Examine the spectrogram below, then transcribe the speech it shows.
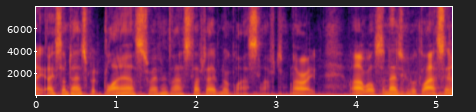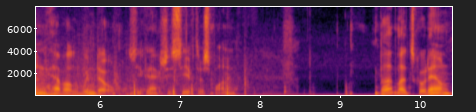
I, I, sometimes put glass, do I have any glass left? I have no glass left. All right, uh, well sometimes you can put glass in and have a window so you can actually see if they're spawning. But let's go down.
